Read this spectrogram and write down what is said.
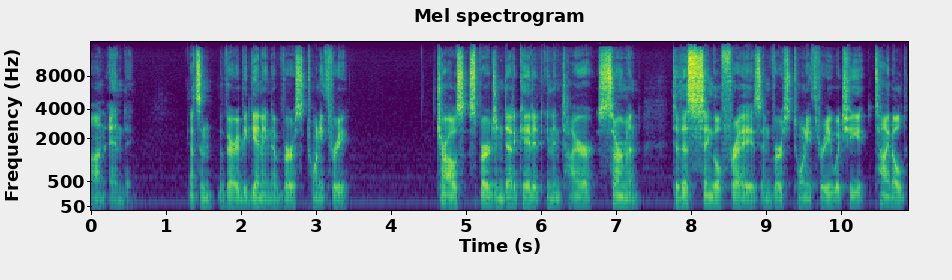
unending. That's in the very beginning of verse 23. Charles Spurgeon dedicated an entire sermon to this single phrase in verse 23, which he titled,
